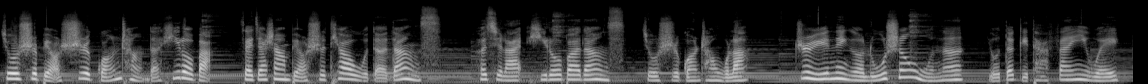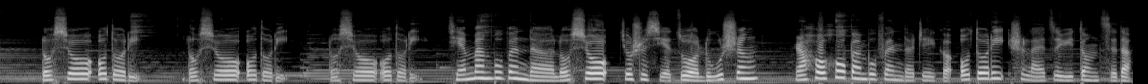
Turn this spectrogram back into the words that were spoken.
就是表示广场的 hiroba。再加上表示跳舞的 dance，合起来 hiroba dance 就是广场舞啦。至于那个芦笙舞呢，有的给它翻译为 rosho odori，rosho odori，rosho odori。前半部分的 rosho 就是写作芦笙，然后后半部分的这个 odori 是来自于动词的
